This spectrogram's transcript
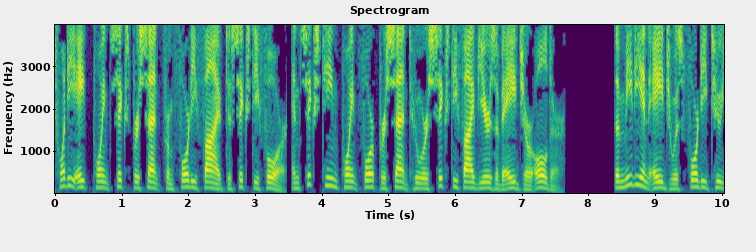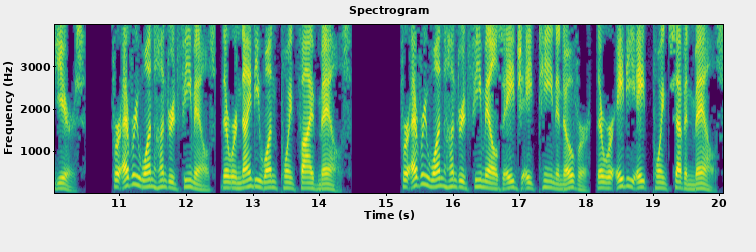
28.6% from 45 to 64, and 16.4% who were 65 years of age or older. The median age was 42 years. For every 100 females, there were 91.5 males. For every 100 females age 18 and over, there were 88.7 males.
